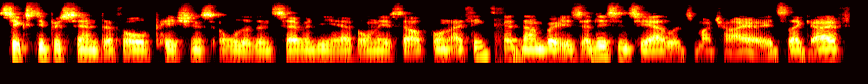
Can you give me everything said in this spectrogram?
60% of all patients older than 70 have only a cell phone. I think that number is, at least in Seattle, it's much higher. It's like I've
